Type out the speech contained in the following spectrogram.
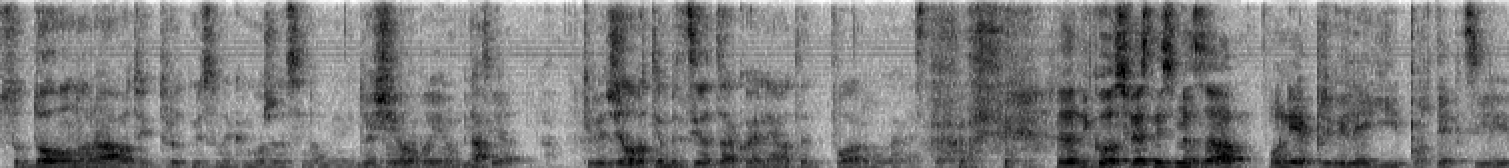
со доволно работа и труд мислам дека може да се намери. И желба и амбиција. Да. Ќе биде Желбата и амбицијата, ако ја немате, поарно да не става. Е, Никола, свесни сме за оние привилегии, протекции,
